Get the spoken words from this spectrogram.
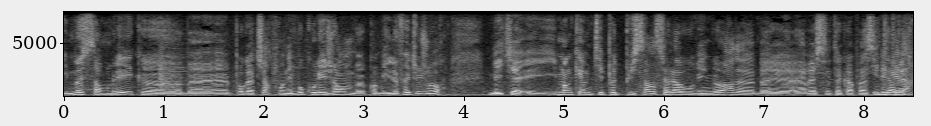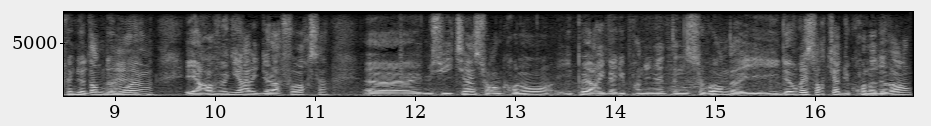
Il me semblait que ben, Pogacar tournait beaucoup les jambes, comme il le fait toujours, mais qu'il manquait un petit peu de puissance là où Vingord ben, avait cette capacité à mettre là. une dent de Ouais. moins et à revenir avec de la force. Euh, je me suis dit, tiens, sur un chrono, il peut arriver à lui prendre une vingtaine de secondes. Il, il devrait sortir du chrono devant.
